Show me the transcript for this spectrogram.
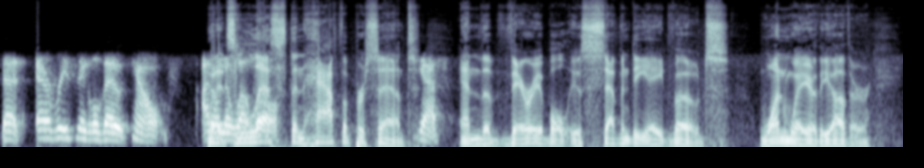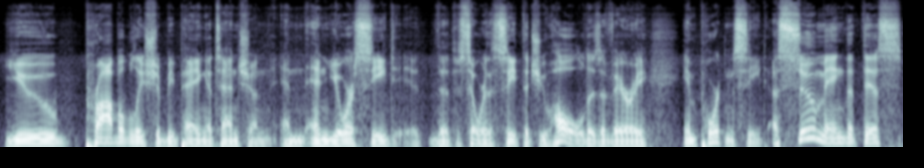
that every single vote counts, I but don't it's know what less will. than half a percent. Yes, and the variable is seventy eight votes, one way or the other. You probably should be paying attention and and your seat the so or the seat that you hold is a very important seat assuming that this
